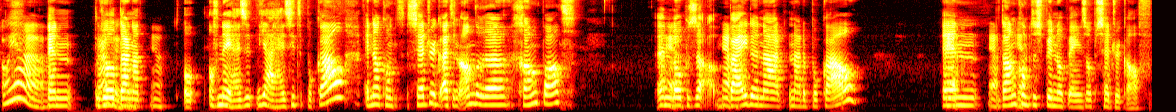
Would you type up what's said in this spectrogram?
oh ja. En Daar wil daarna... Ja. oh, of nee, hij, zit, ja, hij ziet de pokaal. En dan komt Cedric uit een andere gangpad. En Oh ja. lopen ze Ja. beide naar, naar de pokaal. En ja, dan komt de spin opeens op Cedric af.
